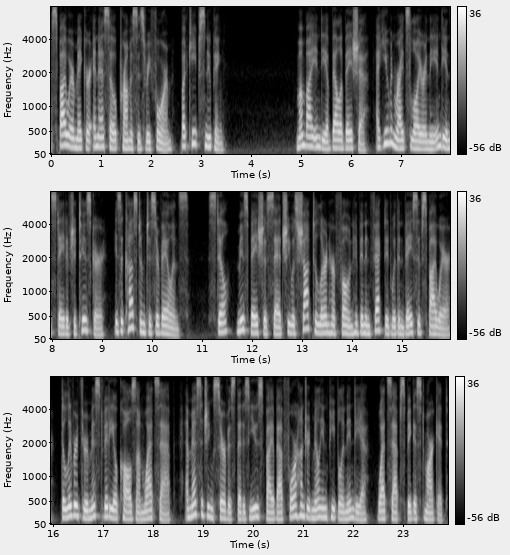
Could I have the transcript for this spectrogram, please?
Spyware maker NSO promises reform, but keeps snooping. Mumbai, India Bela a human rights lawyer in the Indian state of Chhattisgarh, is accustomed to surveillance. Still, Ms. Bhatia said she was shocked to learn her phone had been infected with invasive spyware, delivered through missed video calls on WhatsApp, a messaging service that is used by about 400 million people in India, WhatsApp's biggest market.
